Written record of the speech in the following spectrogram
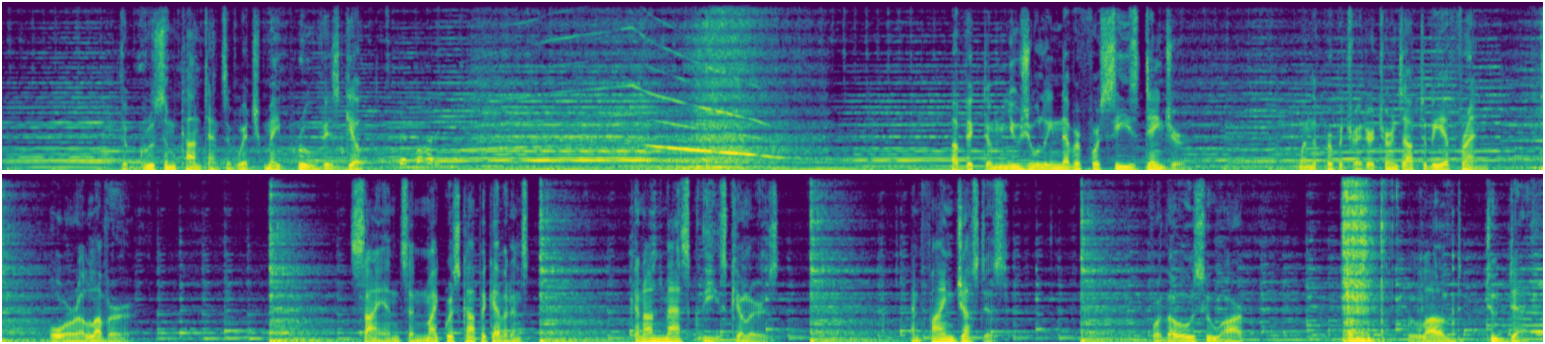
the gruesome contents of which may prove his guilt. A victim usually never foresees danger when the perpetrator turns out to be a friend or a lover. Science and microscopic evidence can unmask these killers and find justice for those who are loved to death.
